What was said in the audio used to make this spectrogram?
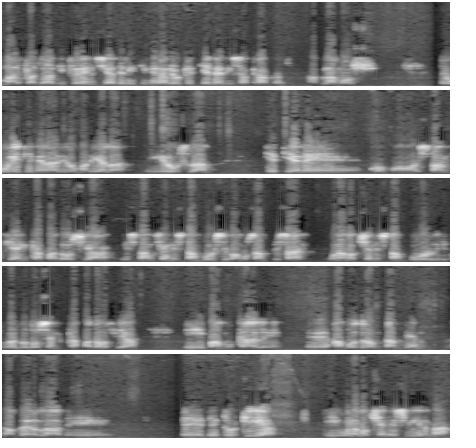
marca la diferencia del itinerario que tiene Risa Travel. Hablamos de un itinerario, Mariela y Ruslan, que tiene como estancia en Capadocia, estancia en Estambul, si vamos a empezar una noche en Estambul y luego dos en Capadocia, y Pamukkale, eh, a Bodrum también, la perla de, de Turquía, y una noche en Esmirna.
